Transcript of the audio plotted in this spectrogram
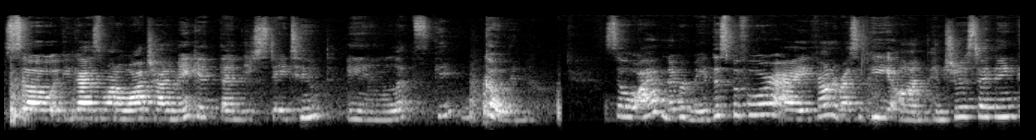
So if you guys want to watch how to make it, then just stay tuned and let's get going. So I have never made this before. I found a recipe on Pinterest, I think,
